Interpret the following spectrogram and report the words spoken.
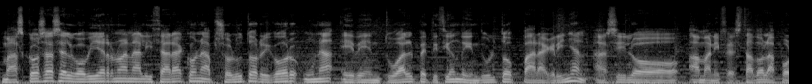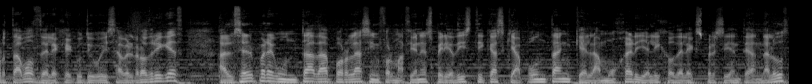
Más cosas, el gobierno analizará con absoluto rigor una eventual petición de indulto para Griñán. Así lo ha manifestado la portavoz del Ejecutivo Isabel Rodríguez al ser preguntada por las informaciones periodísticas que apuntan que la mujer y el hijo del expresidente andaluz,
